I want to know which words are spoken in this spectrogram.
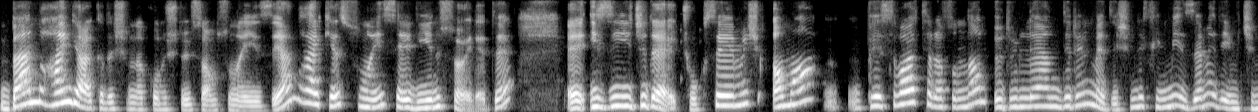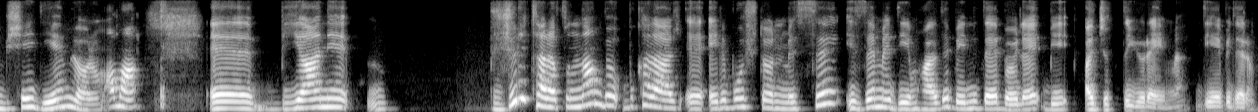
Ben hangi arkadaşımla konuştuysam Sunay'ı izleyen herkes Sunay'ı sevdiğini söyledi. Ee, izleyici de çok sevmiş ama festival tarafından ödüllendirilmedi. Şimdi filmi izlemediğim için bir şey diyemiyorum ama e, yani jüri tarafından bu, bu kadar e, eli boş dönmesi izlemediğim halde beni de böyle bir acıttı yüreğimi diyebilirim.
